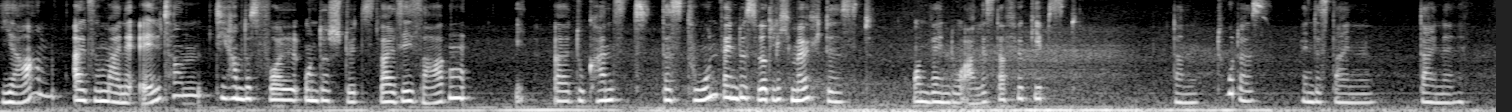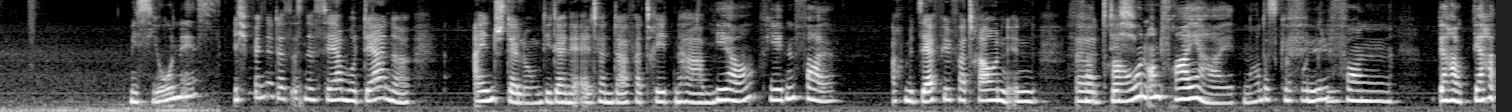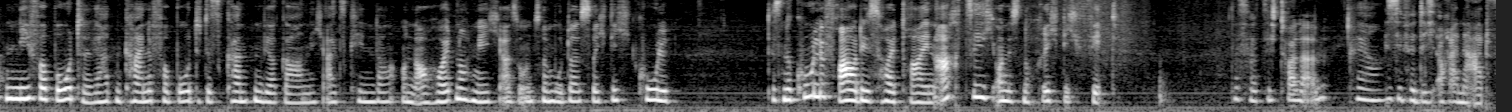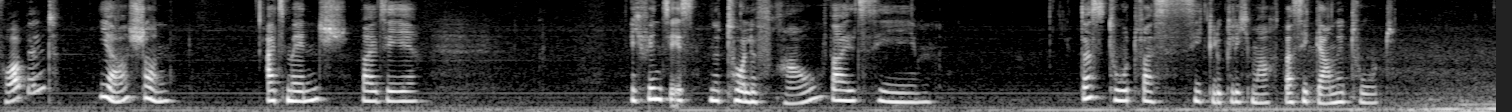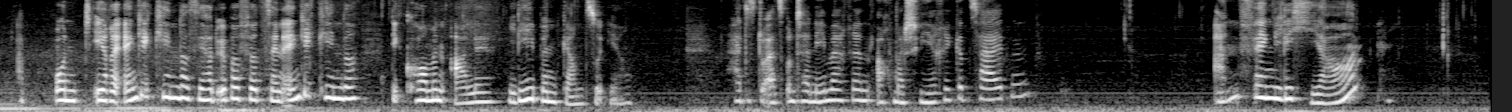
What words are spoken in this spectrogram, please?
Ja, also meine Eltern, die haben das voll unterstützt, weil sie sagen, äh, du kannst das tun, wenn du es wirklich möchtest. Und wenn du alles dafür gibst, dann tu das, wenn das dein, deine Mission ist. Ich finde, das ist eine sehr moderne Einstellung, die deine Eltern da vertreten haben. Ja, auf jeden Fall. Auch mit sehr viel Vertrauen in äh, Vertrauen und Freiheit. Ne? Das Gefühl verbunden. von wir, haben, wir hatten nie Verbote, wir hatten keine Verbote, das kannten wir gar nicht als Kinder und auch heute noch nicht. Also unsere Mutter ist richtig cool. Das ist eine coole Frau, die ist heute 83 und ist noch richtig fit. Das hört sich toll an. Ja. Ist sie für dich auch eine Art Vorbild? Ja, schon. Als Mensch, weil sie. Ich finde, sie ist eine tolle Frau, weil sie das tut, was sie glücklich macht, was sie gerne tut. Und ihre Enkelkinder, sie hat über 14 Enkelkinder, die kommen alle liebend gern zu ihr. Hattest du als Unternehmerin auch mal schwierige Zeiten? Anfänglich ja,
